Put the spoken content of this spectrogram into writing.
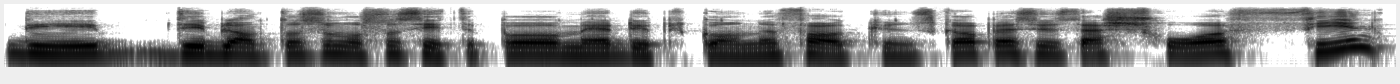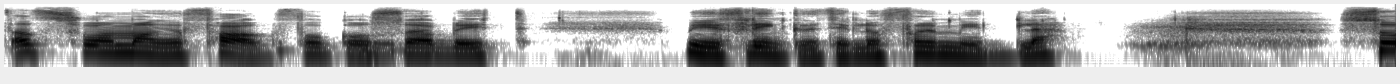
de, de, blant oss som også sitter på mer dyptgående fagkunnskap, jeg syns det er så fint at så mange fagfolk også er blitt mye flinkere til å formidle. Så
